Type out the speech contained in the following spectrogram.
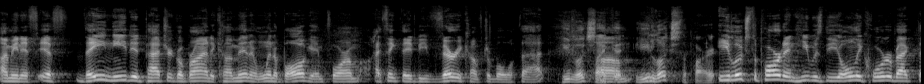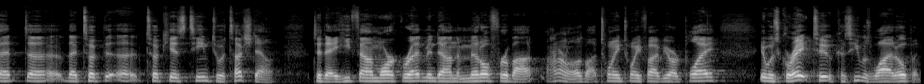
I mean, if, if they needed Patrick O'Brien to come in and win a ball game for him, I think they'd be very comfortable with that. He looks like um, it. He, he, looks the part. He looks the part, and he was the only quarterback that uh, that took the, uh, took his team to a touchdown today. He found Mark Redman down the middle for about I don't know about 20 25 yard play. It was great too because he was wide open.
